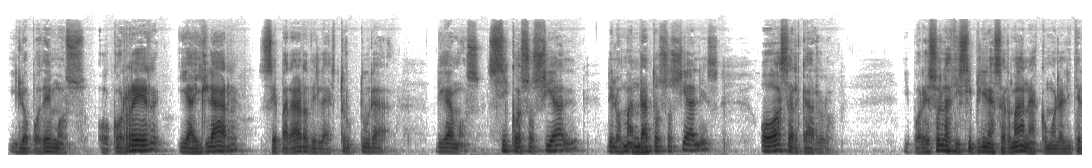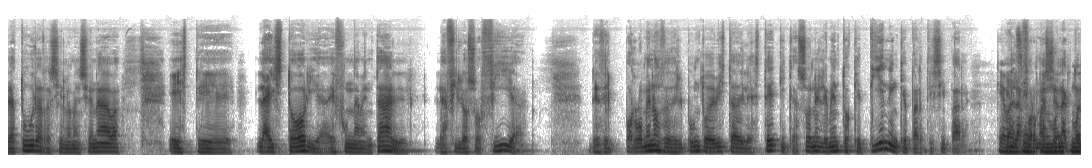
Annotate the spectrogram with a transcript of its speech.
Y lo podemos o correr y aislar, separar de la estructura, digamos, psicosocial, de los mandatos sociales, o acercarlo. Y por eso las disciplinas hermanas, como la literatura, recién lo mencionaba, este, la historia es fundamental, la filosofía, desde por lo menos desde el punto de vista de la estética, son elementos que tienen que participar en la formación actual.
